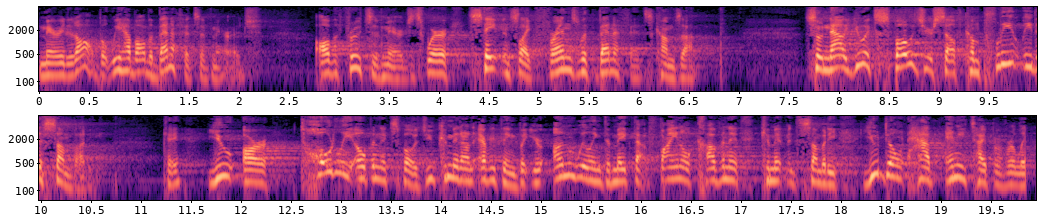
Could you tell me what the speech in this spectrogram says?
married at all, but we have all the benefits of marriage. All the fruits of marriage. It's where statements like friends with benefits comes up. So now you expose yourself completely to somebody Okay? You are totally open and exposed. You commit on everything, but you're unwilling to make that final covenant commitment to somebody. You don't have any type of relationship.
